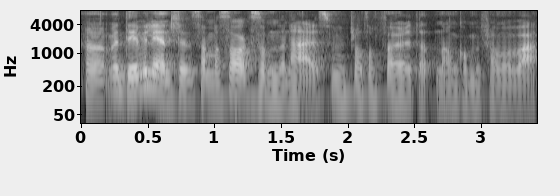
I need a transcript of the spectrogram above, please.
Ja, men det är väl egentligen samma sak som den här som vi pratade om förut, att någon kommer fram och bara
